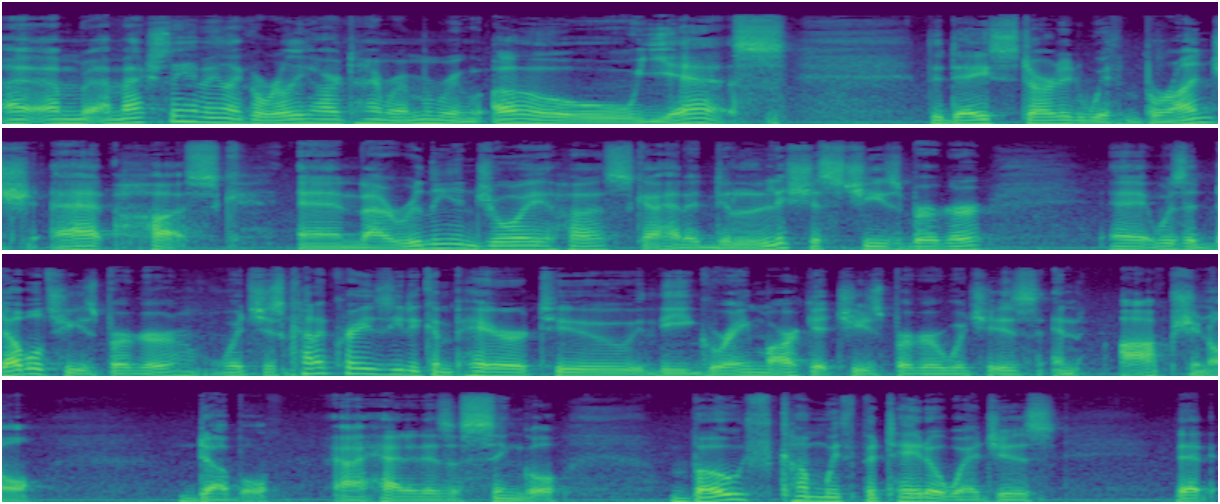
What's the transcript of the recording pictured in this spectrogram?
I, I'm, I'm actually having like a really hard time remembering. Oh yes, the day started with brunch at Husk, and I really enjoy Husk. I had a delicious cheeseburger. It was a double cheeseburger, which is kind of crazy to compare to the Grey Market cheeseburger, which is an optional double. I had it as a single. Both come with potato wedges that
